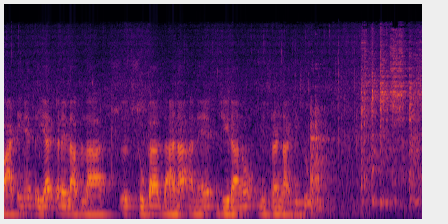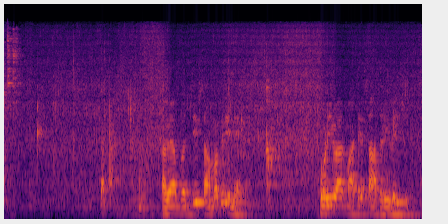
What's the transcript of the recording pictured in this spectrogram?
વાટીને તૈયાર કરેલા આપણા સૂકા દાણા અને જીરાનું મિશ્રણ નાખીશું. હવે આ બધી સામગ્રીને થોડી વાર માટે સાંતળી લઈશું.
